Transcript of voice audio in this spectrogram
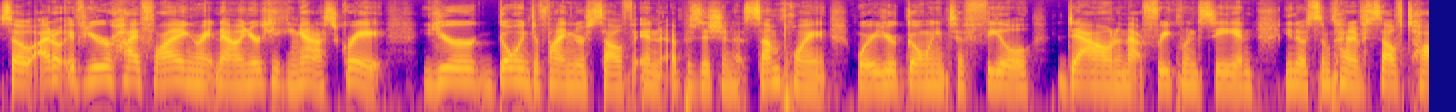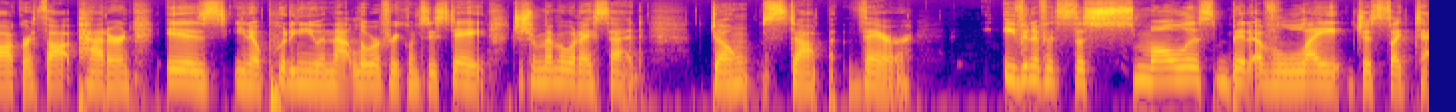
So I don't, if you're high flying right now and you're kicking ass, great. You're going to find yourself in a position at some point where you're going to feel down in that frequency and, you know, some kind of self talk or thought pattern is, you know, putting you in that lower frequency state. Just remember what I said. Don't stop there even if it's the smallest bit of light, just like to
